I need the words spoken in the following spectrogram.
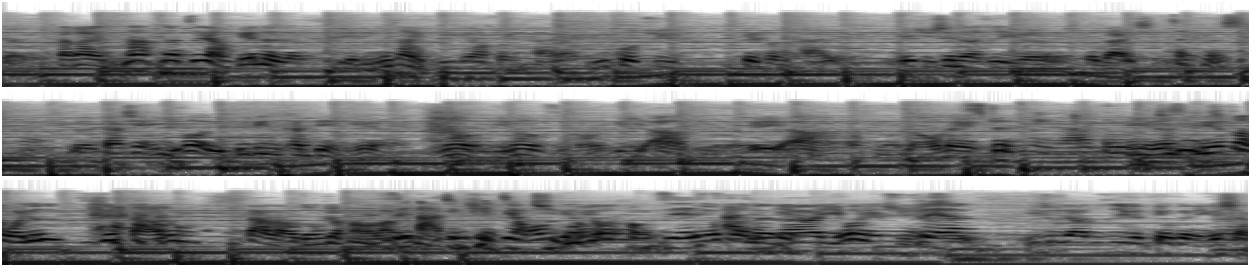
对，大概那那这两边的人也理论上也不一定要分开了，只是过去可以分开了，也许现在是一个合在一起。整个时代。对，但现在以后也不一定是看电影院，以后以后什么 VR、什么 AR 啊，什么脑内 streaming 啊，都你的你的范围就是直接打入。大脑中就好了，直接打进去这样去，有有可能啊，以后也许就是艺术家就是一个丢给你一个想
